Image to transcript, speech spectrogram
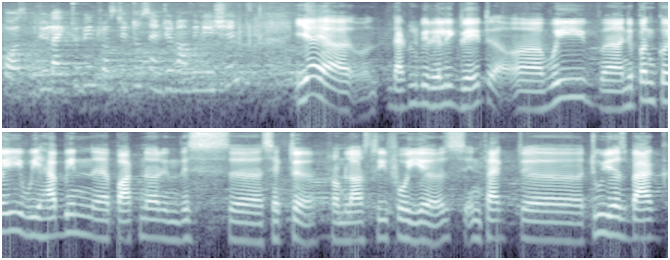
cost. Would you like to be interested to send your nomination? Yeah, yeah, that will be really great. Uh, we, uh, Nippon Koei, we have been a partner in this uh, sector from last three, four years. In fact, uh, two years back,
